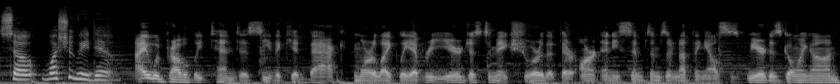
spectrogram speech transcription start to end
So, what should we do? I would probably tend to see the kid back more likely every year just to make sure that there aren't any symptoms or nothing else as weird is going on.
